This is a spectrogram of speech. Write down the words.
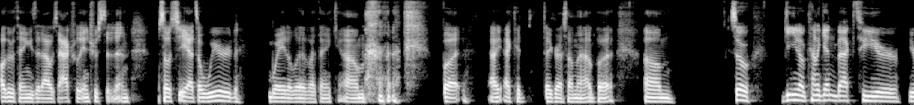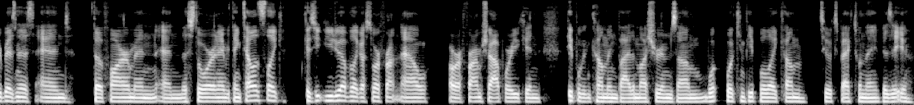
other things that I was actually interested in. So it's, yeah, it's a weird way to live, I think. Um, but I, I, could digress on that. But um, so you know, kind of getting back to your your business and the farm and and the store and everything. Tell us like because you, you do have like a storefront now or a farm shop where you can people can come and buy the mushrooms. Um, what what can people like come to expect when they visit you?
